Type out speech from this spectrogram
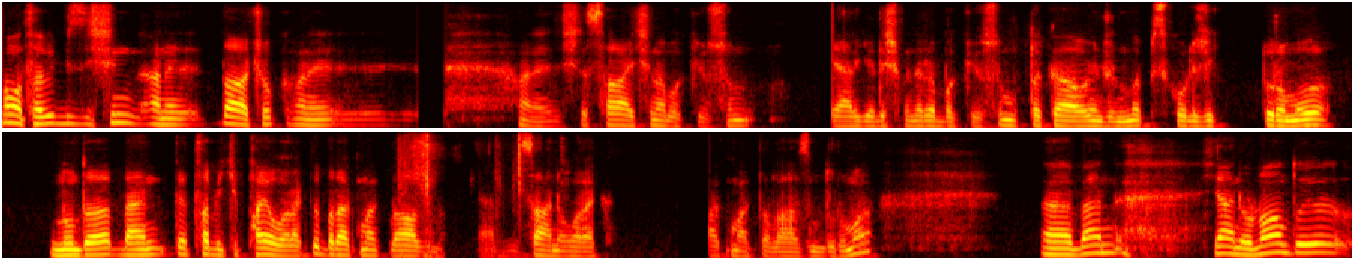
Ama tabii biz işin hani daha çok hani hani işte sağ içine bakıyorsun. Diğer gelişmelere bakıyorsun. Mutlaka oyuncunun da psikolojik durumunu da ben de tabii ki pay olarak da bırakmak lazım. Yani insani olarak bakmak da lazım duruma. Ee, ben yani Ronaldo'yu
